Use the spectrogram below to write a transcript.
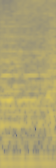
Lord.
